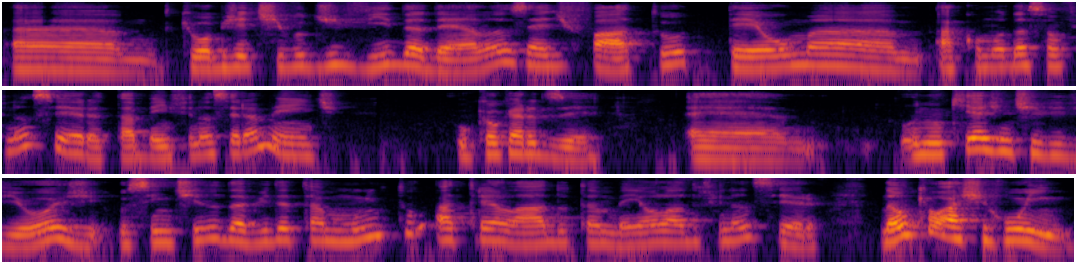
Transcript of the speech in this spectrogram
uh, que o objetivo de vida delas é de fato ter uma acomodação financeira, tá bem financeiramente. O que eu quero dizer é no que a gente vive hoje, o sentido da vida está muito atrelado também ao lado financeiro. Não que eu ache ruim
